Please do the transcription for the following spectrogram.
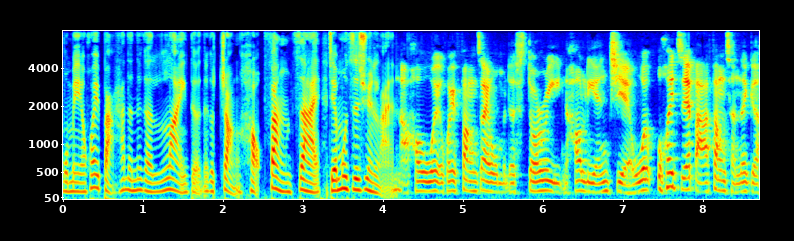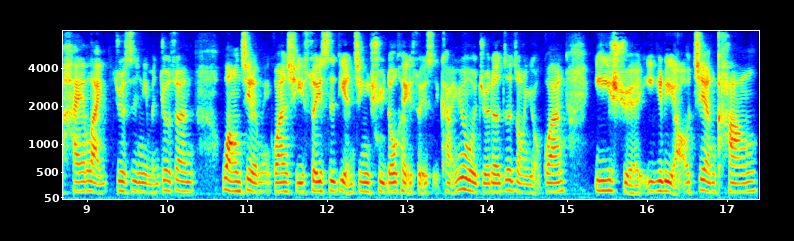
我们也会把他的那个 Line 的那个账号放在节目资讯栏，然后我也会放在我们的 Story，然后连接我我会直接把它放成那个 Highlight，就是你们就算忘记了没关系，随时点进去都可以随时看。因为我觉得这种有关医学、医疗、健康。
